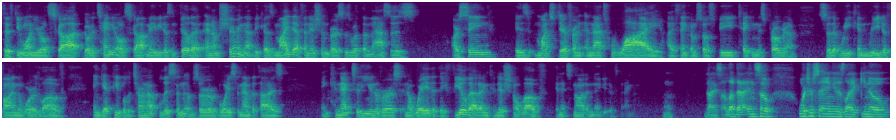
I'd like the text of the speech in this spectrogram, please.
51 year old Scott. Go to 10 year old Scott, maybe doesn't feel that. And I'm sharing that because my definition versus what the masses are seeing is much different. And that's why I think I'm supposed to be taking this program so that we can redefine the word love and get people to turn up, listen, observe, voice, and empathize and connect to the universe in a way that they feel that unconditional love and it's not a negative thing. Hmm. Nice. I love that. And so what you're saying is like, you know,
